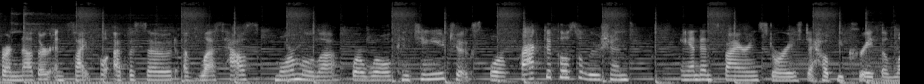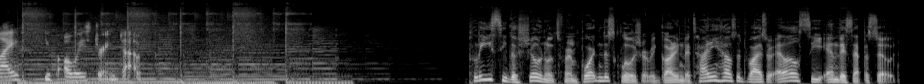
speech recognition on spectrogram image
for another insightful episode of Less House, More Moolah, where we'll continue to explore practical solutions and inspiring stories to help you create the life you've always dreamed of. Please see the show notes for important disclosure regarding the Tiny House Advisor LLC and this episode.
